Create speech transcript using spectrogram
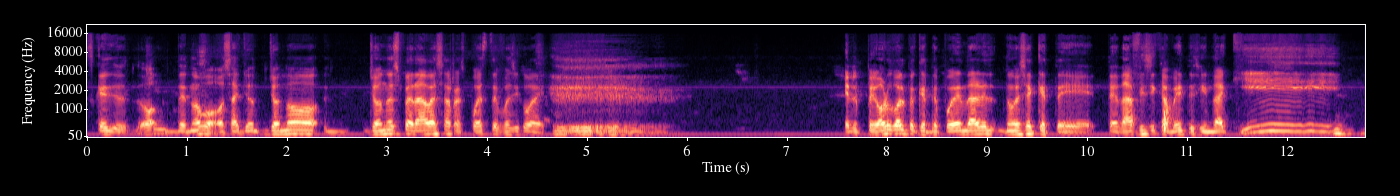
Es que, yo- de nuevo, o sea, yo, yo no yo no esperaba esa respuesta fue así como de... El peor golpe que te pueden dar no es el que te, te da físicamente, sino aquí.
